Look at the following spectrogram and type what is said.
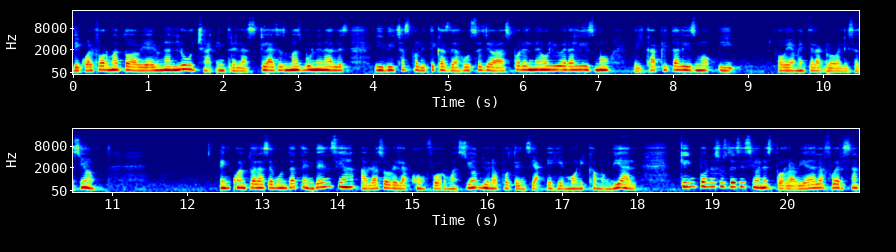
De igual forma, todavía hay una lucha entre las clases más vulnerables y dichas políticas de ajustes llevadas por el neoliberalismo, el capitalismo y obviamente la globalización. En cuanto a la segunda tendencia, habla sobre la conformación de una potencia hegemónica mundial que impone sus decisiones por la vía de la fuerza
